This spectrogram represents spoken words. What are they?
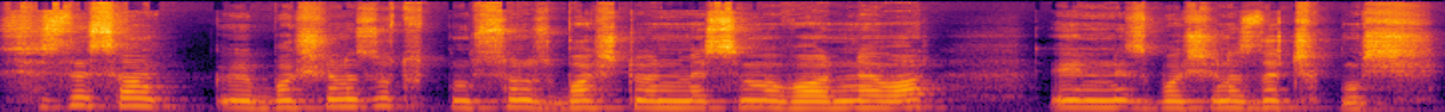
Siz de sen e, başınızı tutmuşsunuz. Baş dönmesi mi var ne var? Eliniz başınızda çıkmış.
